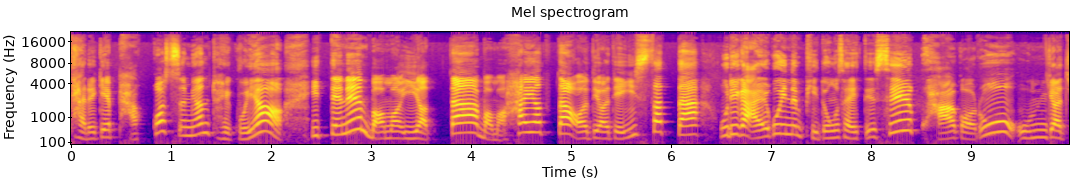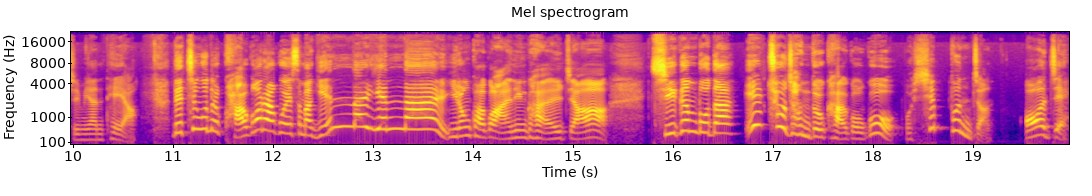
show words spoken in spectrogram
다르게 바꿨으면 되고요. 이때는 뭐뭐이었다, 뭐뭐 하였다, 어디 어디에 있었다. 우리가 알고 있는 비동사의 뜻을 과거로 옮겨주면 돼요. 근데 친구들 과거라고 해서 막 옛날 옛날 이런 과거 아닌 거 알죠? 지금보다 1초 전도 과거고 뭐 10분 전, 어제,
